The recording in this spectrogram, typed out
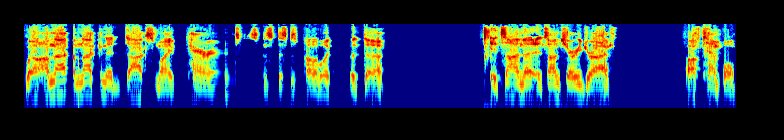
Well, I'm not I'm not going to dox my parents since this is public, but uh, it's on uh, it's on Cherry Drive, off Temple.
